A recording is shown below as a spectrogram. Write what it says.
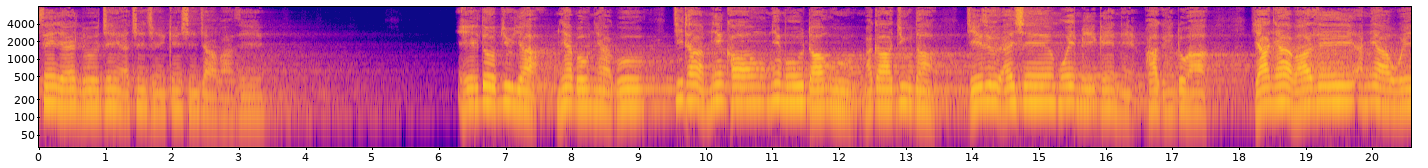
ဆင်းရဲလူချင်းအချင်းချင်းကင်းရှင်းကြပါစေဧတို့ပြုရမြတ်ဘုံညကိုကြည်ထမြင့်ခေါင်မြင့်မိုးတောင်ဥမကာကျူသာကျေးဇူးအရှင်မွေးမိခင်နှင့်ဖခင်တို့ဟာရာညာပါစေအမြဝေ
